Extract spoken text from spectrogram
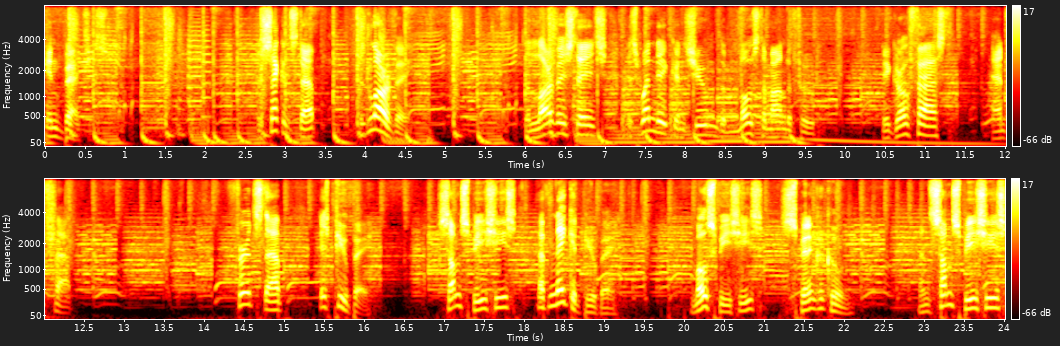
in batches. The second step is larvae. The larvae stage is when they consume the most amount of food. They grow fast and fat. Third step is pupae. Some species have naked pupae. Most species spin a cocoon. And some species,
